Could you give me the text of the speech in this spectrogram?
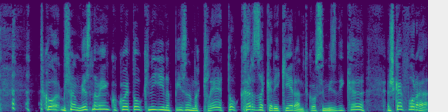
tako, mislim, jaz ne vem, kako je to v knjigi napisano, ampak je to kar zakarikiran. Tako se mi zdi, da je fora.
